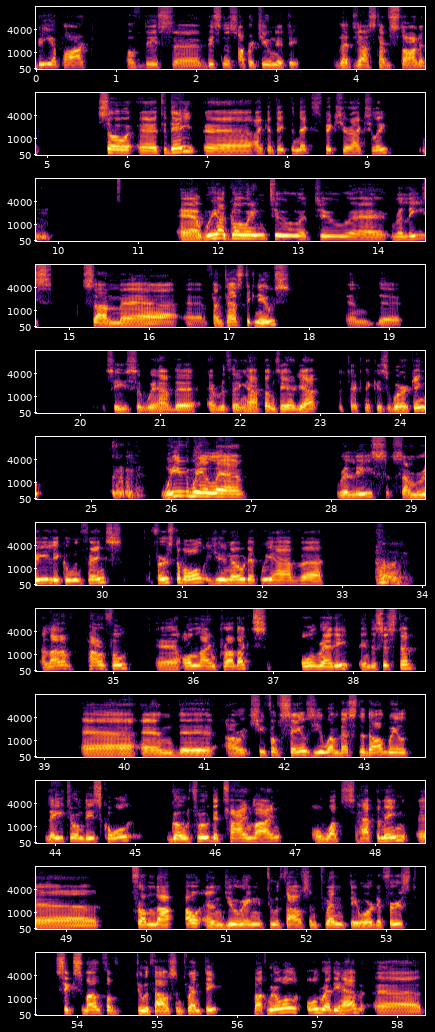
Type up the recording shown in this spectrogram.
be a part of this uh, business opportunity that just have started. So uh, today, uh, I can take the next picture actually. Uh, we are going to to uh, release some uh, fantastic news, and see. So we have the everything happens here. Yeah, the technique is working. we will release some really cool things. First of all, you know that we have a lot of powerful uh, online products already in the system. Uh, and uh, our Chief of Sales, Johan Westerdahl, will later on this call go through the timeline of what's happening from now and during 2020 or the first six months of 2020. But we all already have uh,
